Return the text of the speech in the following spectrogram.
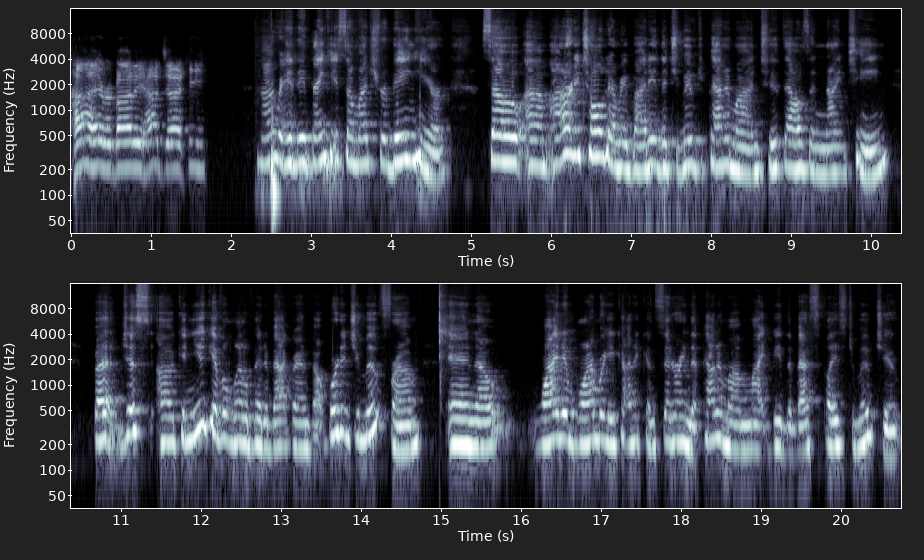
Hi, everybody. Hi, Jackie. Hi, Randy. Thank you so much for being here. So um, I already told everybody that you moved to Panama in 2019, but just uh, can you give a little bit of background about where did you move from and uh, why did why were you kind of considering that Panama might be the best place to move to?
